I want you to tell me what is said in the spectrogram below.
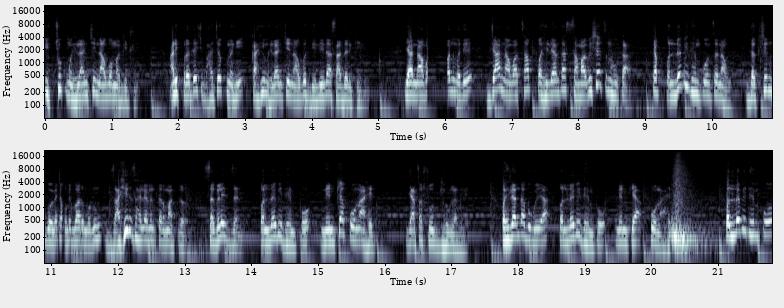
इच्छुक महिलांची नावं मागितली. आणि प्रदेश भाजपनंही काही महिलांची नावं दिल्लीला सादर केली. या नावांमध्ये ज्या नावाचा पहिल्यांदा समावेशच नव्हता त्या पल्लवी धेंपोंचं नाव दक्षिण गोव्याच्या उमेदवार म्हणून जाहीर झाल्यानंतर मात्र सगळेच जण पल्लवी धेंपो नेमक्या कोण आहेत याचा शोध घेऊ लागले. पहिल्यांदा बघूया पल्लवी धेंपो नेमक्या कोण आहेत. पल्लवी धेंपो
